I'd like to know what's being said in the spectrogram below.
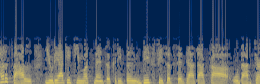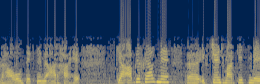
ہر سال یوریا کی قیمت میں تقریباً بیس فیصد سے زیادہ کا ادار چڑھاؤ دیکھنے میں آ رہا ہے۔ کیا آپ کے خیال میں ایکسچینج مارکیٹ میں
